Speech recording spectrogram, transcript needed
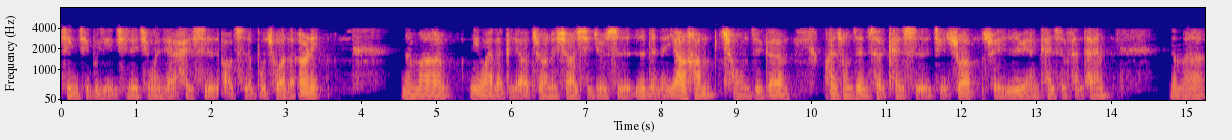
经济不景气的情况下，还是保持了不错的 earning。那么另外呢，比较重要的消息就是日本的央行从这个宽松政策开始紧缩，所以日元开始反弹。那么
